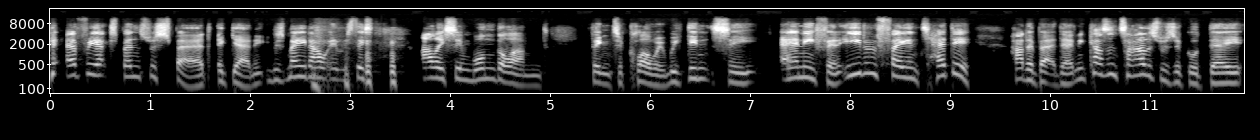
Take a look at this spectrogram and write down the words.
every expense was spared. Again, it was made out, it was this Alice in Wonderland thing to Chloe. We didn't see anything. Even Faye and Teddy had a better day. I mean, Kaz and Tyler's was a good date.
